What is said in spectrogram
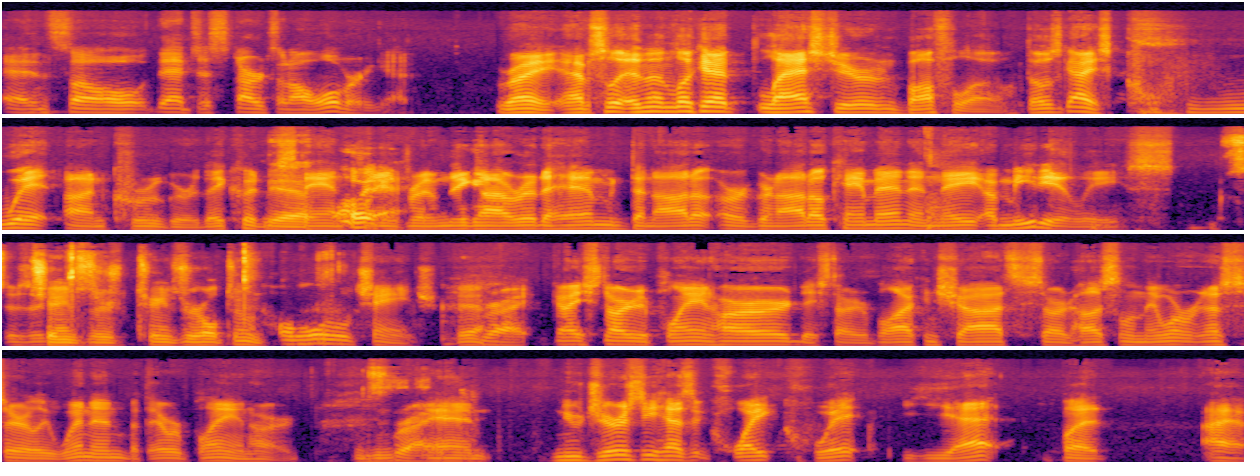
and so that just starts it all over again. Right, absolutely. And then look at last year in Buffalo. Those guys quit on Krueger. They couldn't Yeah. stand Oh, playing yeah. for him. They got rid of him. Donato or Granato came in, and they immediately s- it was a Changed their changed their whole tune. total change. Yeah. Right. Guys started playing hard. They started blocking shots. Started hustling. They weren't necessarily winning, but they were playing hard. Mm-hmm. Right. And New Jersey hasn't quite quit yet, but I,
